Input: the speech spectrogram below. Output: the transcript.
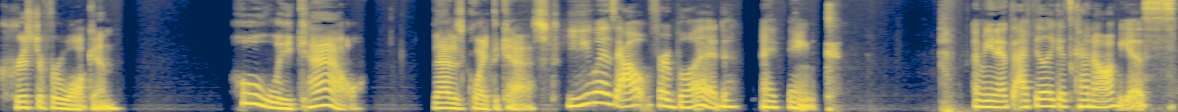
Christopher Walken. Holy cow. That is quite the cast. He was out for blood, I think. I mean, it's I feel like it's kind of obvious.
